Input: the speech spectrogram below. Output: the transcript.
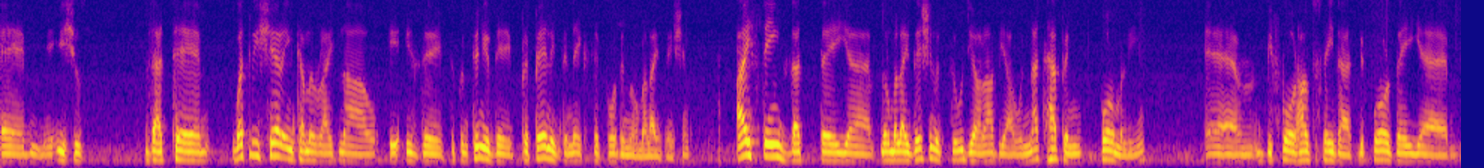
um, issues. That um, what we share in common right now is uh, to continue the preparing the next step for the normalization. I think that the uh, normalization with Saudi Arabia will not happen formally um, before how to say that before the um,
